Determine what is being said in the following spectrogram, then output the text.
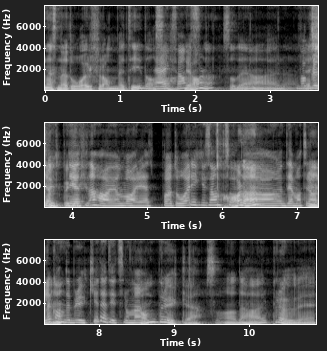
nesten et år fram i tid. Altså. Ja, ikke sant? Vi har det. Så det er, For det er produktnyhetene har jo en varighet på et år, ikke sant? Så Har det. det materialet Mhm. kan du bruke i det tidsrommet. kan bruke. Så det her prøver vi.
